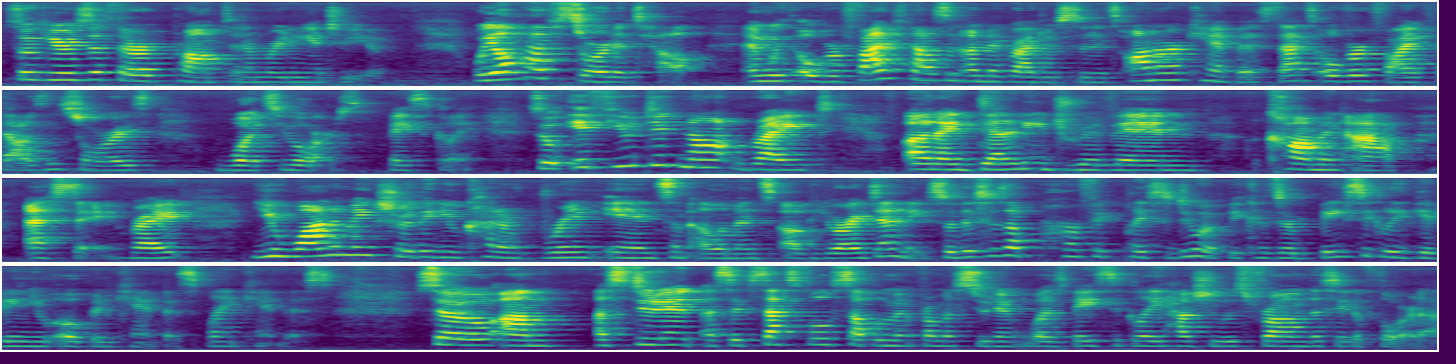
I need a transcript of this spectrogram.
So here's the third prompt and I'm reading it to you. We all have story to tell, and with over 5,000 undergraduate students on our campus, that's over 5,000 stories. What's yours, basically? So if you did not write an identity-driven Common App essay, right? You want to make sure that you kind of bring in some elements of your identity. So this is a perfect place to do it because they're basically giving you open canvas, blank canvas. So, um, a student, a successful supplement from a student was basically how she was from the state of Florida.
